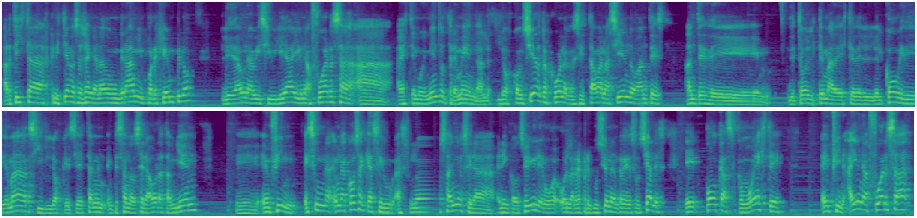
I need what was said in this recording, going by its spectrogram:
artistas cristianos hayan ganado un Grammy, por ejemplo, le da una visibilidad y una fuerza a, este movimiento tremenda. Los conciertos que, bueno, que se estaban haciendo antes, antes de, todo el tema de este, del, COVID y demás, y los que se están empezando a hacer ahora también. Eh, en fin, es una, cosa que hace, hace, unos años era, era inconcebible, o, la repercusión en redes sociales. Eh, podcasts como este, en fin, hay una fuerza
